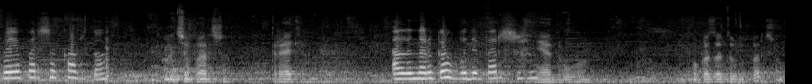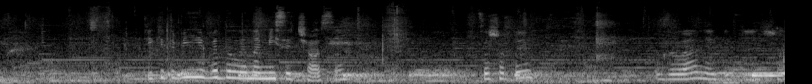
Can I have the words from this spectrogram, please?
Твоя перша карта. А що перша? Третя? Але на руках буде перша. Ні, друга. Показати тобі першу? Тільки тобі її видали на місяць часу. Це що ти? Зелений такий ще.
